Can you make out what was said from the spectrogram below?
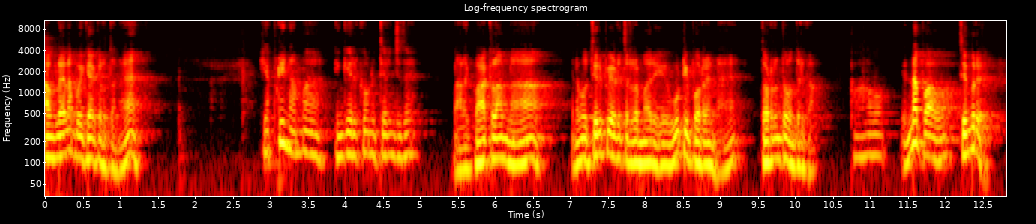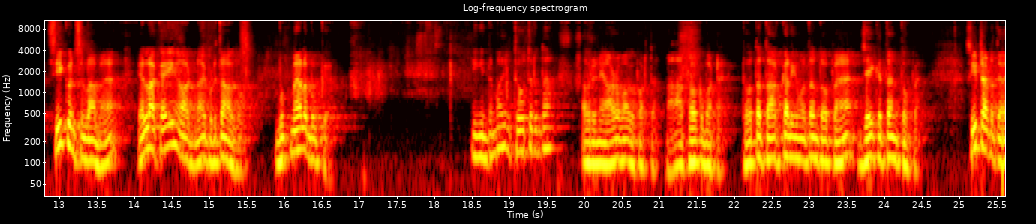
அவங்களெல்லாம் போய் கேட்குறது தானே? எப்படி நம்ம இங்கே இருக்கோம்னு தெரிஞ்சது? நாளைக்கு பார்க்கலாம்னா. என்னமோ திருப்பி எடுத்துடுற மாதிரி ஊட்டி போகிறேன்னு தொடர்ந்து வந்திருக்கான். பாவம். என்ன பாவம்? திமிரு. சீக்வன்ஸ் இல்லாமல் எல்லா கையும் ஆடினா இப்படி தான் ஆகும். புக் மேலே புக்கு நீங்கள் இந்த மாதிரி தோத்துருந்தா அவர் என்னை ஆழமாக பார்த்தேன் நான் தோக்க மாட்டேன். தோத்த தற்காலிகமாக தான் தோப்பேன் ஜெயிக்கத்தான் தோப்பேன். சீட்டாட்டத்தை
